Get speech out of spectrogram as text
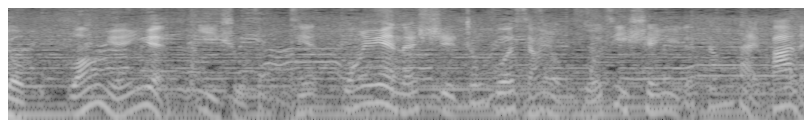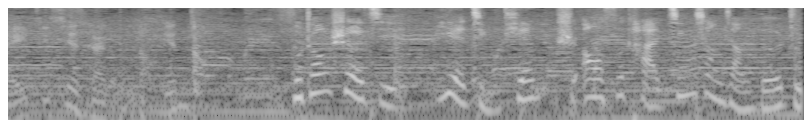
有王媛媛艺术总监。王媛媛呢是中国享有国际声誉的当代芭蕾及现代的舞蹈编导。服装设计叶景天是奥斯卡金像奖得主，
